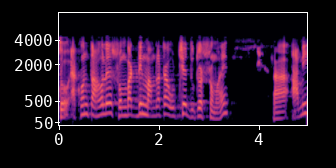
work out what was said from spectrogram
তো এখন তাহলে সোমবার দিন মামলাটা উঠছে দুটোর সময়। আমি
